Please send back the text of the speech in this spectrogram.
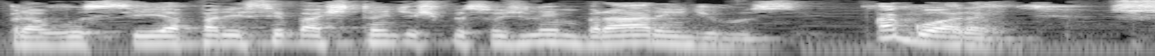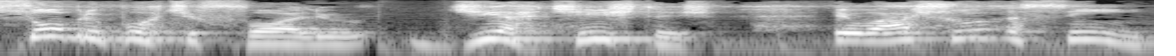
para você aparecer bastante, as pessoas lembrarem de você. Agora, sobre o portfólio de artistas, eu acho assim,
